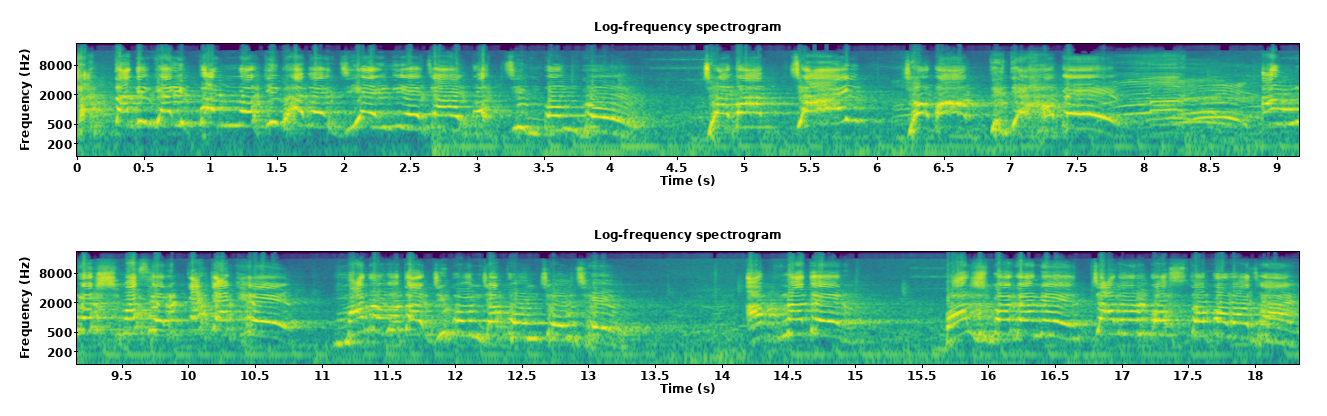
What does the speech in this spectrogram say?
সত্ত্বাধিকারী পণ্য কীভাবে জিয়াই নিয়ে যায় পশ্চিমবঙ্গ? জবাব চাই, জবাব দিতে হবে। কংগ্রেস মাসের কাটা খেয়ে মানবতার জীবন যাপন চলছে। আপনাদের বাঁশবাগানে চালের বস্তা পাওয়া যায়।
